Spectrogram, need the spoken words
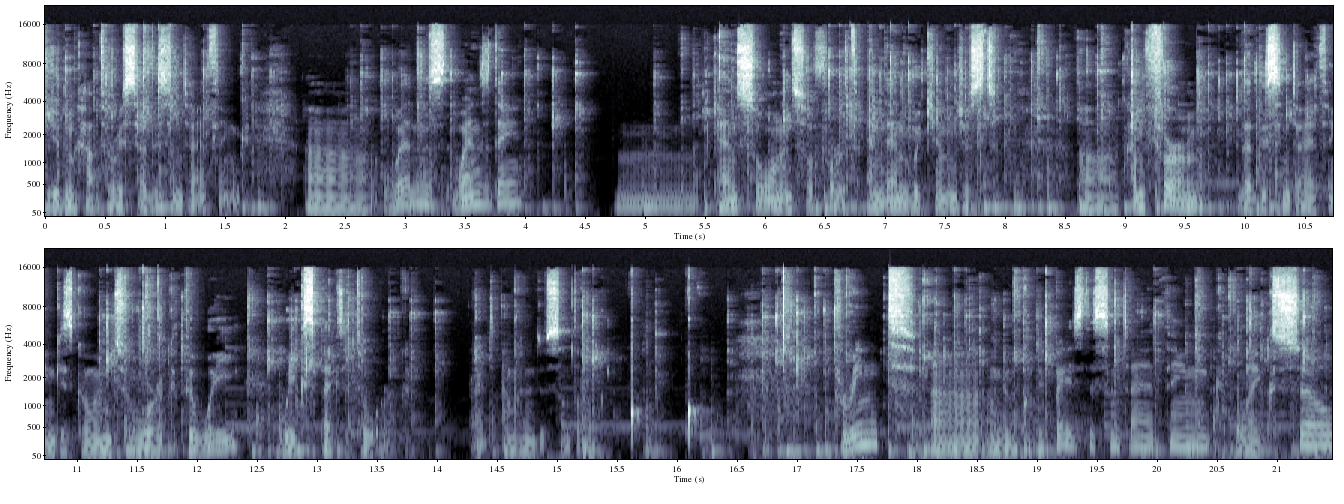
you don't have to reset this entire thing. Uh, Wednesday, um, and so on and so forth. And then we can just uh, confirm that this entire thing is going to work the way we expect it to work. Right, I'm gonna do something like print, uh, I'm gonna copy paste this entire thing like so,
